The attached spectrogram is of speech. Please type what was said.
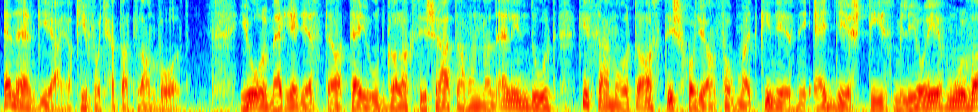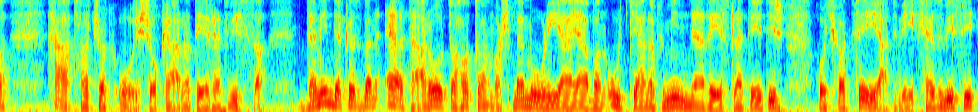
energiája kifogyhatatlan volt. Jól megjegyezte a tejút galaxisát, ahonnan elindult, kiszámolta azt is, hogyan fog majd kinézni egy és tíz millió év múlva, hát ha csak oly sokára térhet vissza. De mindeközben eltárolta hatalmas memóriájában útjának minden részletét is, hogyha célját véghez viszi,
